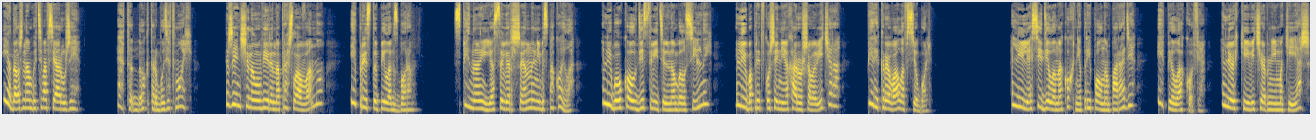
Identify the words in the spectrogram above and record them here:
Я должна быть во всеоружии. Этот доктор будет мой». Женщина уверенно прошла в ванну и приступила к сборам. Спина ее совершенно не беспокоила. Либо укол действительно был сильный, либо предвкушение хорошего вечера перекрывало всю боль. Лиля сидела на кухне при полном параде и пила кофе. Легкий вечерний макияж,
